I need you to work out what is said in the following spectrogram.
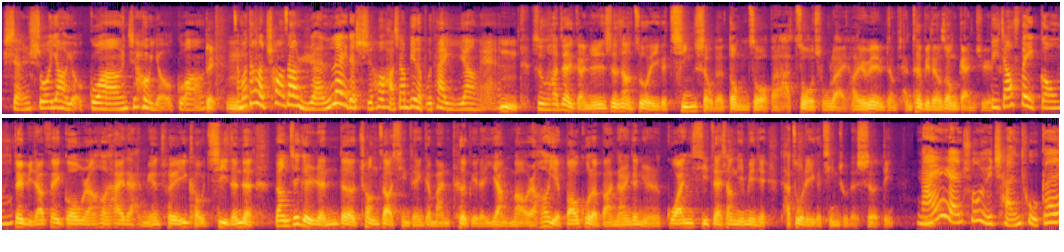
神说要有光就有光，对，嗯、怎么到了创造人类的时候，好像变得不太一样哎。嗯，似乎他在感觉人身上做了一个亲手的动作，把它做出来，哈，有点很特别的这种感觉，比较费工，对，比较费工。然后他还在里面吹了一口气，等等，让这个人的创造形成一个蛮特别的样貌。然后也包括了把男人跟女人的关系在上帝面前，他做了一个清楚的设定。男人出于尘土，跟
